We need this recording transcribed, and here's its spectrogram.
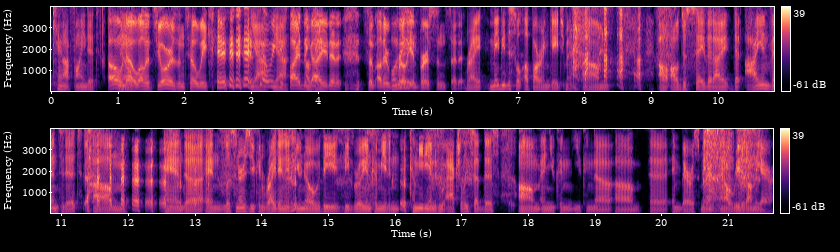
cannot find it. Oh no. no. Well, it's yours until we can until yeah, we yeah. can find the okay. guy who did it. Some other well, brilliant maybe, person said it. Right. Maybe this will up our engagement. Um, I'll, I'll, just say that I that I invented it. Um, and uh, and listeners, you can write in if you know the the brilliant comedian comedian who actually said this. Um, and you can you can uh, um, uh, embarrass me, and I'll read it on the air.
